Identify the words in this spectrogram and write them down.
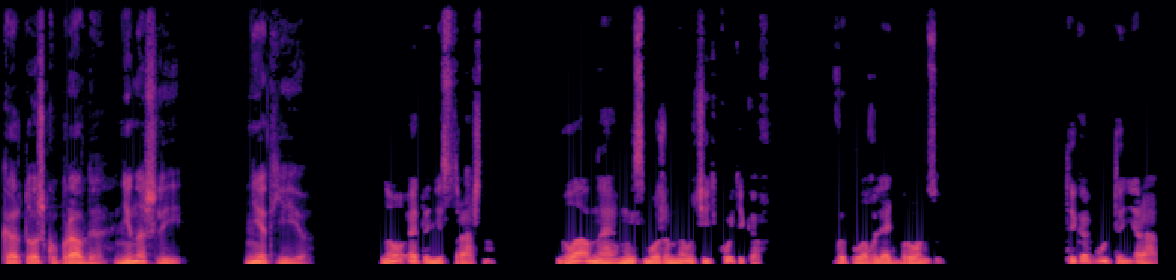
Картошку, правда, не нашли. Нет ее. Но это не страшно. Главное, мы сможем научить котиков выплавлять бронзу. Ты как будто не рад.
